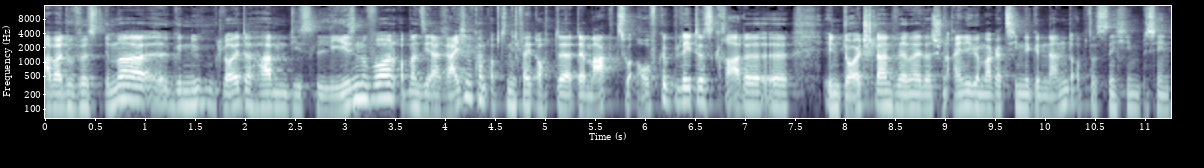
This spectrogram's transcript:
aber du wirst immer äh, genügend Leute haben, die es lesen wollen, ob man sie erreichen kann, ob es nicht vielleicht auch der, der Markt zu aufgebläht ist, gerade äh, in Deutschland, wir haben ja das schon einige Magazine genannt, ob das nicht ein bisschen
